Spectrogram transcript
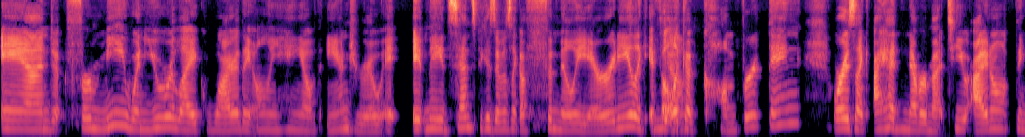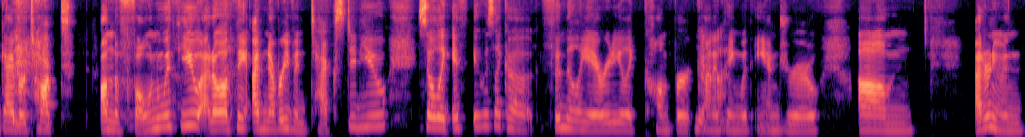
and for me when you were like why are they only hanging out with andrew? it, it made sense because it was like a familiarity like it felt like a comfort thing. Whereas like i had never met to you i don't think i ever talked on the phone with you i don't think i've never even texted you. So like if it was like a familiarity like comfort kind Yeah. of thing with andrew um i don't even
